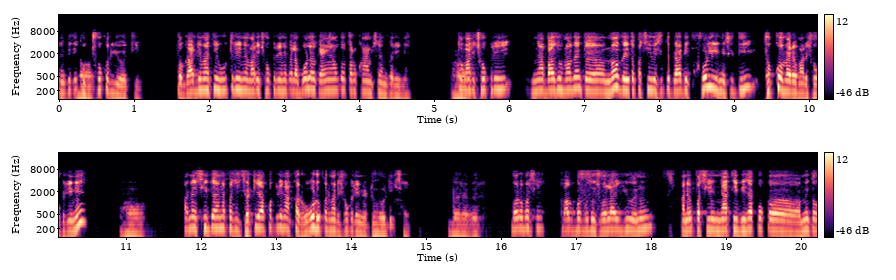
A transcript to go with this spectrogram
ને બીજી કોઈ છોકરીઓ હતી. તો ગાડીમાંથી ઉતરીને મારી છોકરીને પેલા બોલાવ કે અહીંયા આવતો તારું કામ છે એમ કરીને. તો મારી છોકરી ના બાજુમાં ગઈ તો ન ગઈ તો પછી સીધી ગાડી ખોલીને સીધી ધક્કો માર્યો મારી છોકરીને. અને સીધા એને પછી ઝટિયા પકડીને આખા રોડ ઉપર મારી છોકરીને ઢોળી છે બરાબર. બરોબર છે? પગ પગ બધું સોલાઈ ગયું એનું. અને પછી ત્યાંથી બીજા કોઈક અમે તો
